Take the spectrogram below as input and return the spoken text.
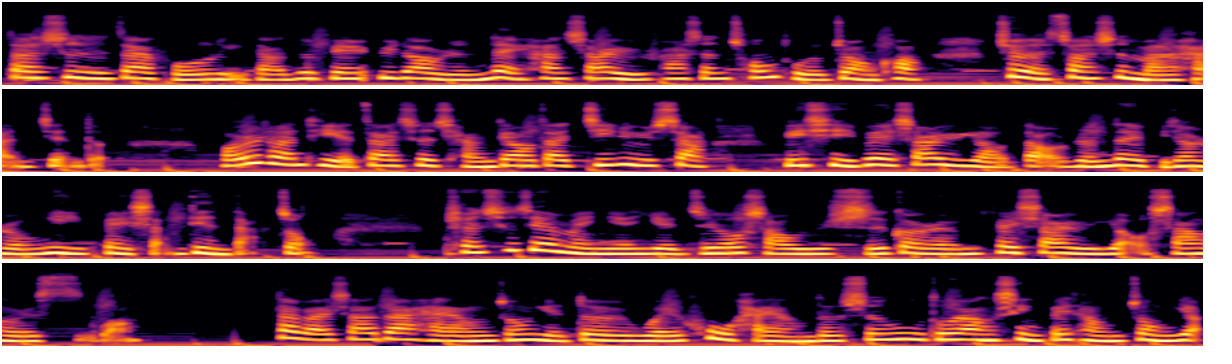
但是在佛罗里达这边遇到人类和鲨鱼发生冲突的状况，却也算是蛮罕见的。保育团体也再次强调，在几率上，比起被鲨鱼咬到，人类比较容易被闪电打中。全世界每年也只有少于十个人被鲨鱼咬伤而死亡。大白鲨在海洋中也对维护海洋的生物多样性非常重要，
